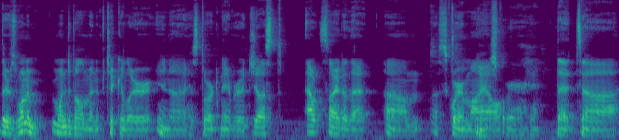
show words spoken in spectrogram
there's one one development in particular in a historic neighborhood just outside of that um, square mile square, yeah. that uh,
